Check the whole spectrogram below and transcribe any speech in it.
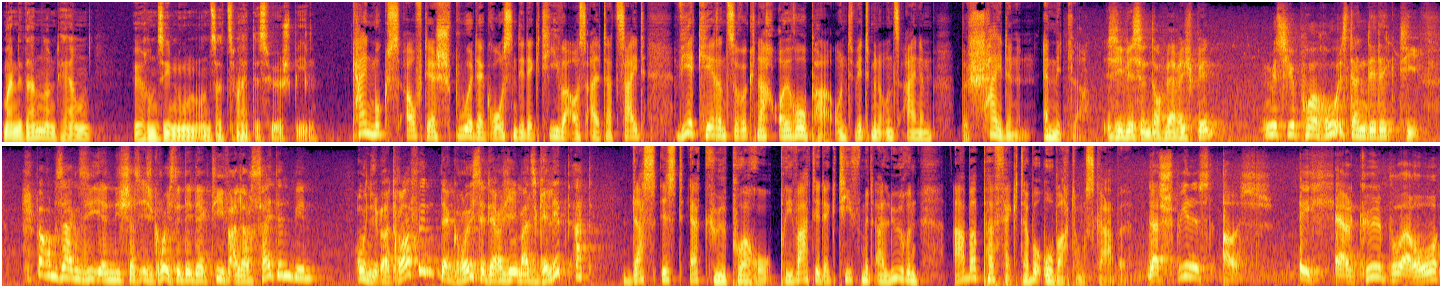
Meine Damen und Herren, hören Sie nun unser zweites Hörspiel. Kein Mucks auf der Spur der großen Detektive aus alter Zeit. Wir kehren zurück nach Europa und widmen uns einem bescheidenen Ermittler. Sie wissen doch, wer ich bin? Monsieur Poirot ist ein Detektiv. Warum sagen Sie ihr nicht, dass ich größter Detektiv aller Zeiten bin? Unübertroffen, der größte, der jemals gelebt hat. Das ist Hercule Poirot, Privatdetektiv mit Allüren, aber perfekter Beobachtungsgabe. Das Spiel ist aus. Ich, Hercule Poirot,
